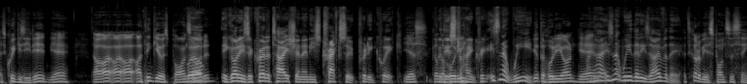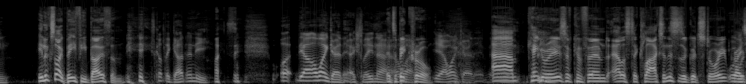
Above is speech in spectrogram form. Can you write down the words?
as quick as he did. Yeah, I I, I- I think he was blindsided. Well, he got his accreditation and his tracksuit pretty quick yes, got the the hoodie. Australian cricket. Isn't You weird? got the hoodie on. I Yeah, know. Isn't that weird that he's over there? it's got to be a sponsors thing. He looks like Beefy Botham. He's got the gut, and he. Well, yeah, I won't go there. Actually, no, It's a I bit won't. cruel. Yeah, I won't go there. but, yeah. Um, Kangaroos have confirmed Alastair Clarkson. This is a good story. Will Great return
